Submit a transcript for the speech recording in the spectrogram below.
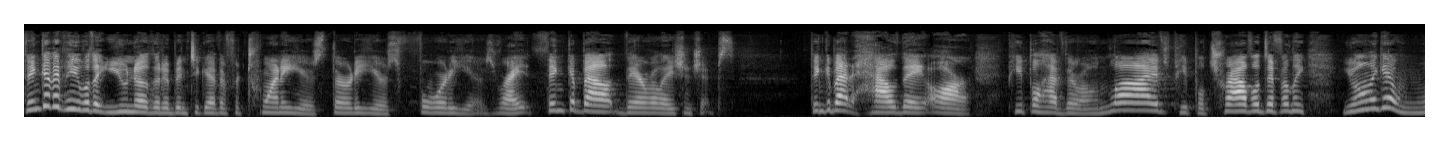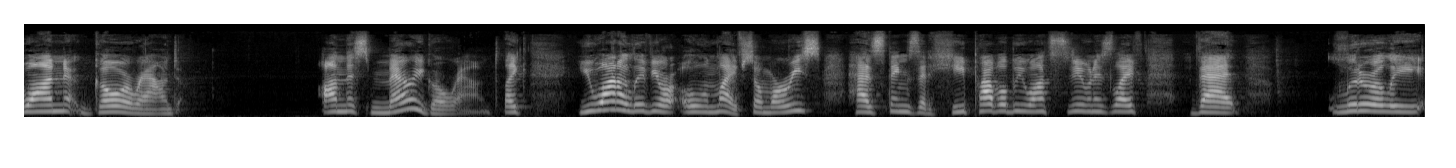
Think of the people that you know that have been together for 20 years, 30 years, 40 years, right? Think about their relationships. Think about how they are. People have their own lives, people travel differently. You only get one go around on this merry-go-round. Like you want to live your own life. So Maurice has things that he probably wants to do in his life that literally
